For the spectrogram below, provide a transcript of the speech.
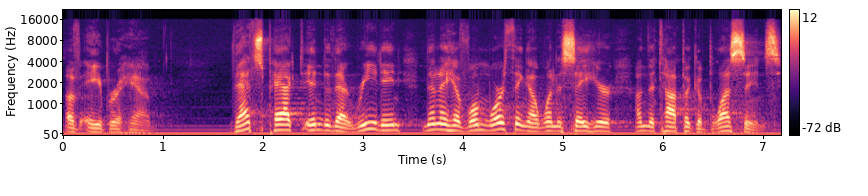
of Abraham. That's packed into that reading. Then I have one more thing I want to say here on the topic of blessings.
